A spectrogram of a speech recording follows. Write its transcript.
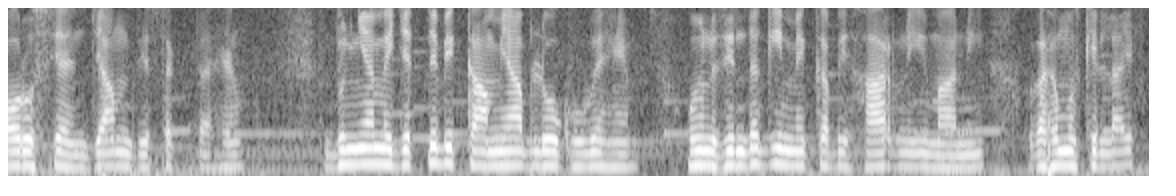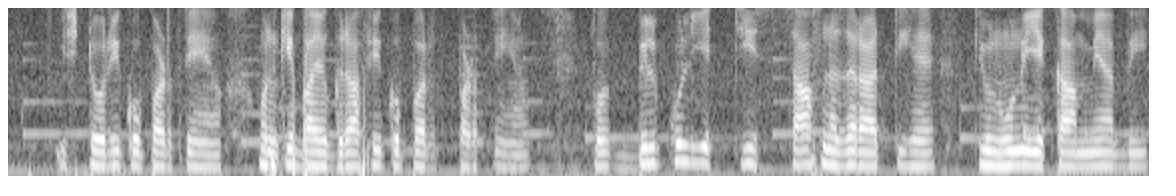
और उसे अंजाम दे सकता है। दुनिया में जितने भी कामयाब लोग हुए हैं, उन्होंने ज़िंदगी में कभी हार नहीं मानी। अगर हम उसकी लाइफ स्टोरी को पढ़ते हैं, उनकी बायोग्राफी को पढ़, पढ़ते हैं। तो बिल्कुल ये चीज़ साफ़ नज़र आती है कि उन्होंने ये कामयाबी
